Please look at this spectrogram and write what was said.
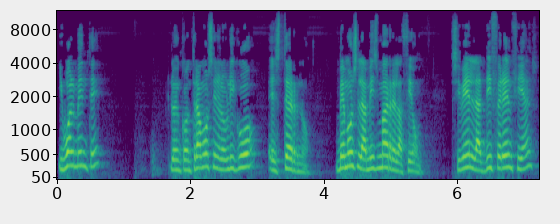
Igualmente, lo encontramos en el oblicuo externo. Vemos la misma relación, si bien las diferencias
